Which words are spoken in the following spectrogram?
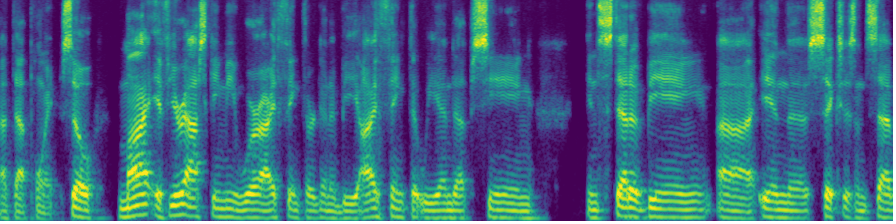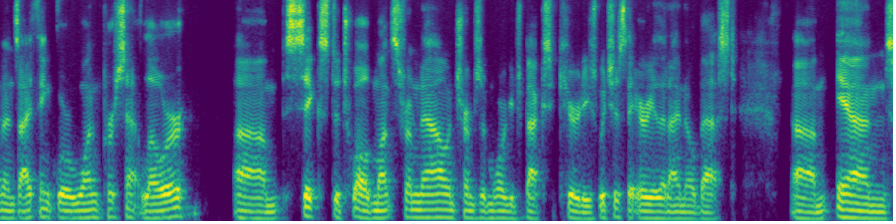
at that point. So my if you're asking me where I think they're going to be, I think that we end up seeing instead of being uh, in the sixes and sevens, I think we're one percent lower um, six to 12 months from now in terms of mortgage backed securities, which is the area that I know best. Um, and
